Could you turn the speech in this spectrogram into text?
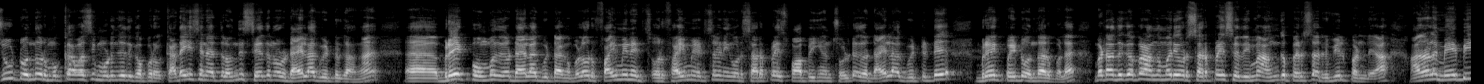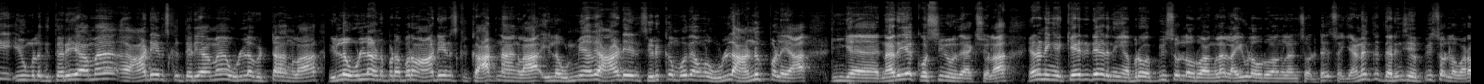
ஷூட் வந்து ஒரு முக்கால்வாசி முடிஞ்சதுக்கு அப்புறம் கடைசி நேரத்தில் வந்து சேதன் ஒரு டைலாக் விட்டுருக்காங்க. பிரேக் போகும்போது ஏதோ டைலாக் விட்டாங்க போல ஒரு ஃபைவ் மினிட்ஸ் ஒரு ஃபைவ் மினிட்ஸில் நீங்கள் ஒரு சர்ப்ரைஸ் பார்ப்பீங்கன்னு சொல்லிட்டு ஏதோ டைலாக் விட்டுட்டு பிரேக் போயிட்டு வந்தார் போல. பட் அதுக்கப்புறம் அந்த மாதிரி ஒரு சர்ப்ரைஸ் எதையுமே அங்கே பெருசாக ரிவீல் பண்ணலையா? அதனால் மேபி இவங்களுக்கு தெரியாமல் ஆடியன்ஸ்க்கு தெரியாமல் உள்ளே விட்டாங்களா? இல்லை உள்ளே அனுப்பின அப்புறம் ஆடியன்ஸ்க்கு காட்டினாங்களா? இல்லை உண்மையாகவே ஆடியன்ஸ் இருக்கும்போது அவங்க உள்ளே அனுப்பலையா? இங்கே நிறைய கொஸ்டின் வருது ஆக்சுவலாக ஏன்னா நீங்கள் கேட்டுகிட்டே இருந்தீங்க ப்ரோ எபிசோடில் வருவாங்களா? லைவில் வருவாங்களான்னு சொல்லிட்டு ஸோ எனக்கு தெரிஞ்சு எபிசோடில் வர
